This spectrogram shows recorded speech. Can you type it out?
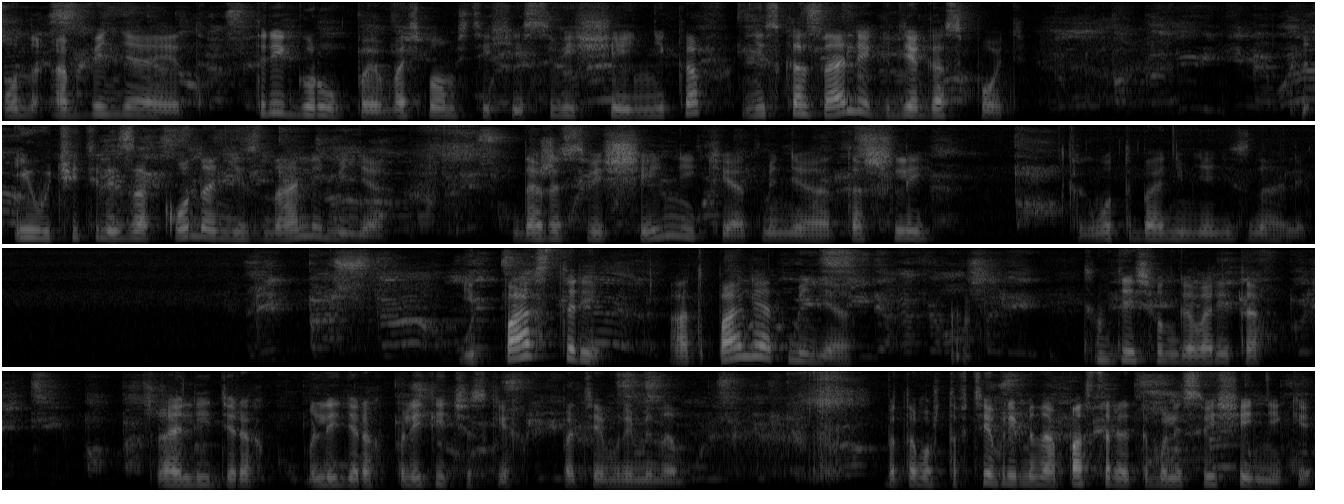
Он обвиняет три группы в восьмом стихе священников, не сказали, где Господь. И учители закона не знали меня. Даже священники от меня отошли, как будто бы они меня не знали. И пастыри отпали от меня. Здесь он говорит о, о лидерах, лидерах политических по тем временам. Потому что в те времена пасторы это были священники.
